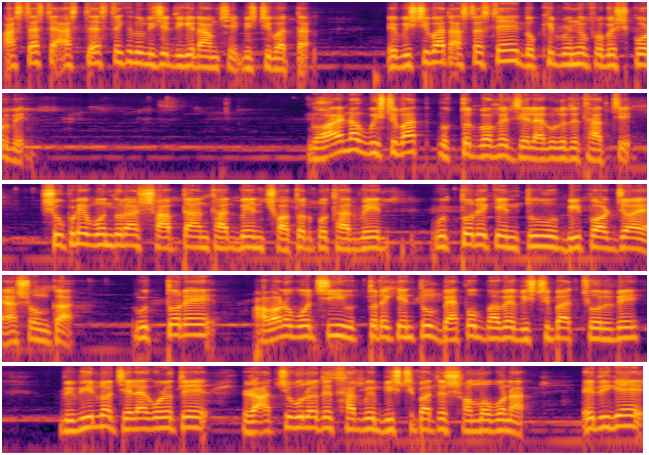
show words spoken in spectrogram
আস্তে আস্তে আস্তে আস্তে কিন্তু নিচের দিকে নামছে বৃষ্টিপাতটা। এই বৃষ্টিপাত আস্তে আস্তে দক্ষিণবঙ্গে প্রবেশ করবে। ভয়ানক বৃষ্টিপাত উত্তরবঙ্গের জেলাগুলোতে থাকছে। সুপ্রিয় বন্ধুরা, সাবধান থাকবেন, সতর্ক থাকবেন। উত্তরে কিন্তু বিপর্যয় আশঙ্কা। উত্তরে আবারও বলছি, উত্তরে কিন্তু ব্যাপকভাবে বৃষ্টিপাত চলবে। বিভিন্ন জেলাগুলোতে, রাজ্যগুলোতে থাকবে বৃষ্টিপাতের সম্ভাবনা। এদিকে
